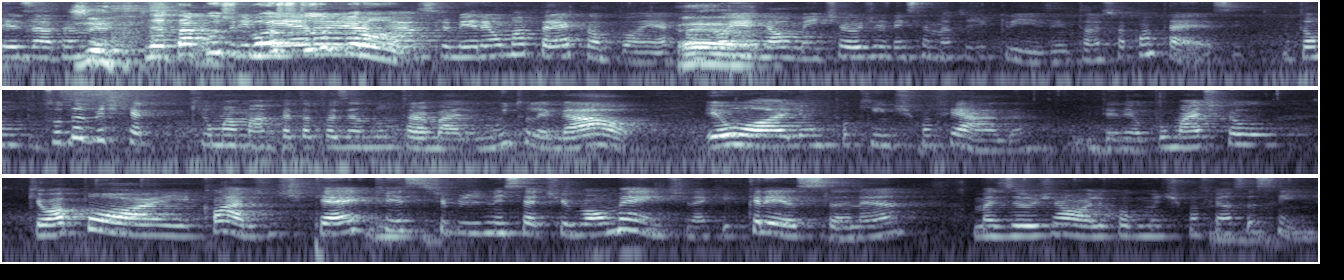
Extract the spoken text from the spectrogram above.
Exatamente. Já tá com A os postos primeira tudo é- pronto. A primeira é uma pré-campanha. A campanha realmente é o gerenciamento de crise. Então, isso acontece. Então, toda vez que, que uma marca está fazendo um trabalho muito legal, eu olho um pouquinho desconfiada. Entendeu? Por mais que eu, que eu apoie. Claro, a gente quer que esse tipo de iniciativa aumente, né? Que cresça, né? Mas eu já olho com alguma desconfiança sim.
